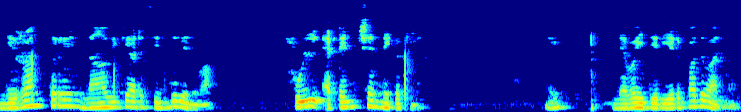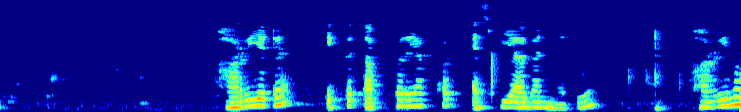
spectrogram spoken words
නිරන්තරයෙන් නාවිකයට සිද්ධ වෙනවා ෆුල් ඇටෙන්ෂන් එකකින්. නැව ඉදිරියට පදවන්න. හරියට එක තප්පරයක්වත් ඇස්පියාගන්න නැතුව හරිම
